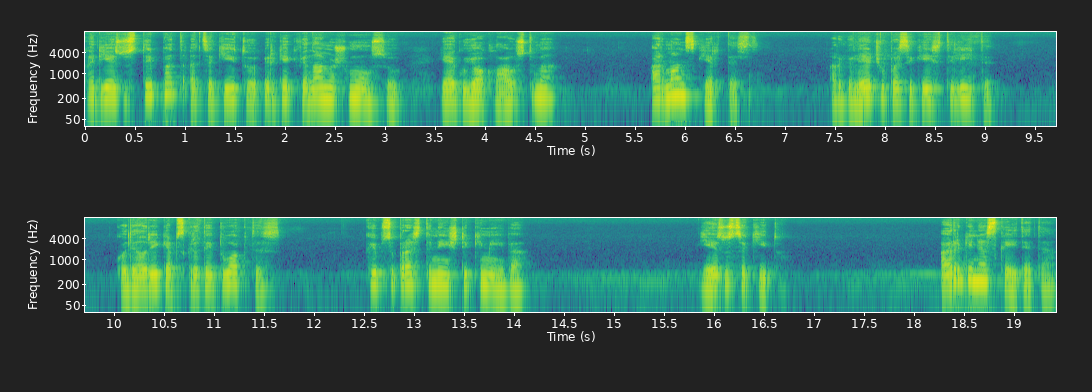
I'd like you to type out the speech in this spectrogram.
kad Jėzus taip pat atsakytų ir kiekvienam iš mūsų, jeigu jo klaustume, ar man skirtis, ar galėčiau pasikeisti lytį, kodėl reikia apskritai tuoktis, kaip suprasti neištikimybę. Jėzus sakytų, argi neskaitėte,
